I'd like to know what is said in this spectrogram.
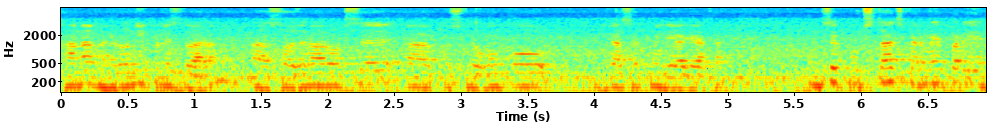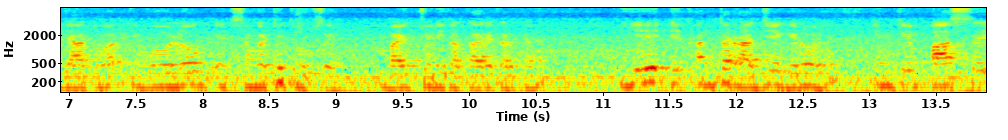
थाना मेहरोनी पुलिस द्वारा सौजना रोड से कुछ लोगों को हिरासत में लिया गया था। उनसे पूछताछ करने पर यह ज्ञात हुआ कि वो लोग एक संगठित रूप से बाइक चोरी का कार्य करते हैं। ये एक अंतर्राज्यीय गिरोह है। इनके पास से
